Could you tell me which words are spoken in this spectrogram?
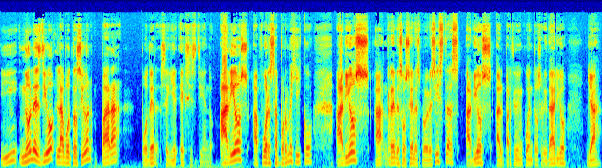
Y no les dio la votación para poder seguir existiendo. Adiós a Fuerza por México, adiós a redes sociales progresistas, adiós al Partido Encuentro Solidario, ya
